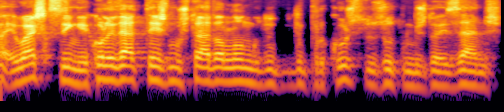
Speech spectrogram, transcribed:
Eu acho que sim, a qualidade que tens mostrado ao longo do, do percurso dos últimos dois anos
